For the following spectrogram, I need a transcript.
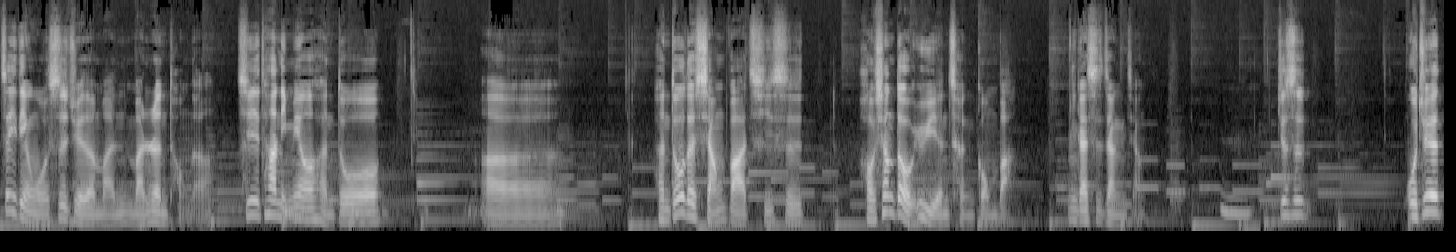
这一点我是觉得蛮蛮认同的、啊。其实它里面有很多，呃，很多的想法，其实好像都有预言成功吧，应该是这样讲。嗯，就是我觉得。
